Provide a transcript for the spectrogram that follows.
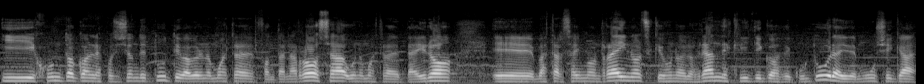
y junto con la exposición de Tute va a haber una muestra de Fontana Rosa, una muestra de Peiró, eh, va a estar Simon Reynolds, que es uno de los grandes críticos de cultura y de música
